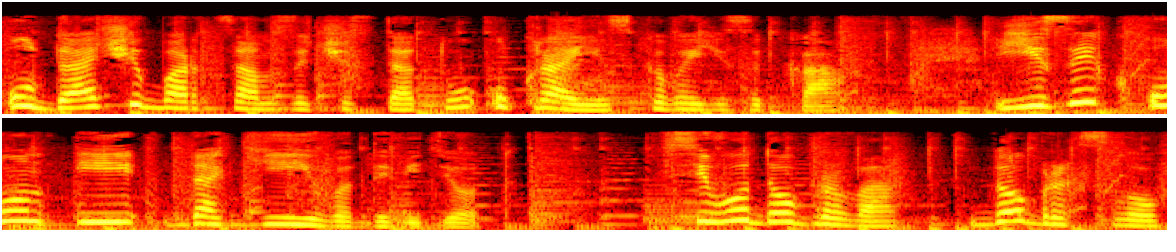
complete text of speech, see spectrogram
удачи борцам за чистоту украинского языка. Язык он и до Киева доведет. Всего доброго, добрых слов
